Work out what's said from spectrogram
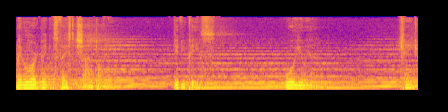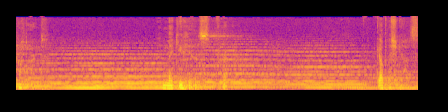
May the Lord make his face to shine upon you, give you peace, woo you in, change your heart, and make you his forever. God bless you guys.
